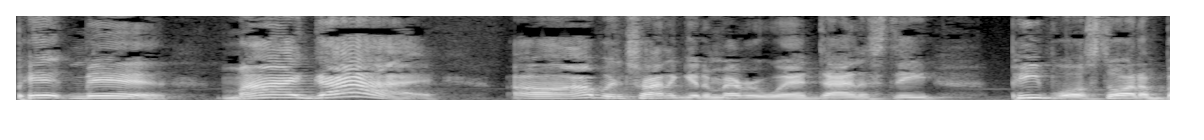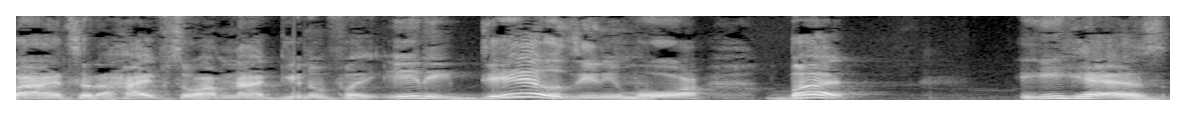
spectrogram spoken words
Pittman, my guy. Uh, I've been trying to get him everywhere in Dynasty. People are starting to buy into the hype, so I'm not getting him for any deals anymore. But he has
